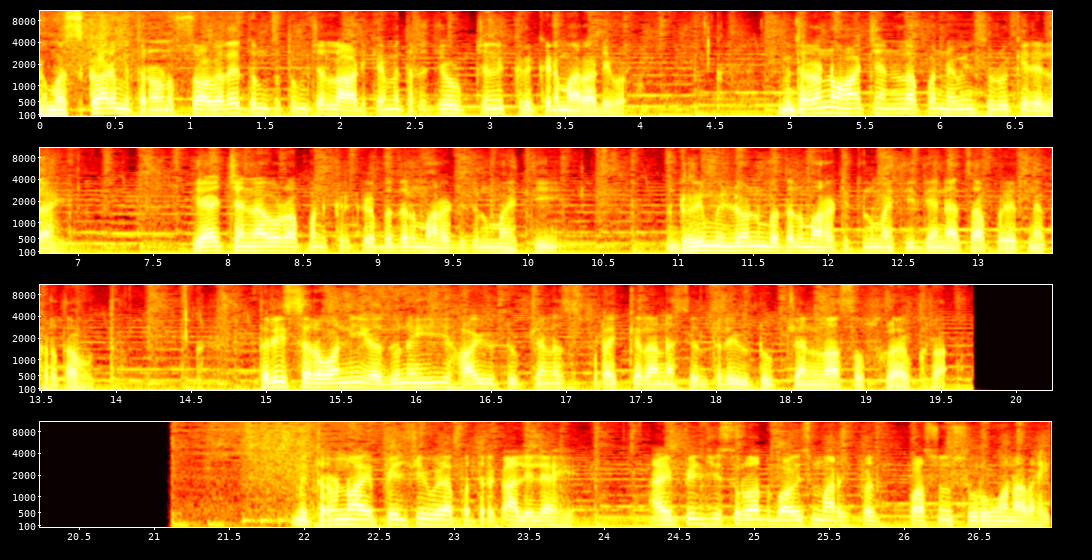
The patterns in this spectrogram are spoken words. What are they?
नमस्कार मित्रांनो स्वागत आहे तुमचं तुमच्या लाडक्या मित्राच्या यूट्यूब चॅनल क्रिकेट मराठीवर. मित्रांनो हा चॅनल आपण नवीन सुरू केलेला आहे. या चॅनलवर आपण क्रिकेटबद्दल मराठीतून माहिती ड्रीम इलेवनबद्दल मराठीतून माहिती देण्याचा प्रयत्न करत आहोत. तरी सर्वांनी अजूनही हा यूट्यूब चॅनल सबस्क्राईब केला नसेल तर यूट्यूब चॅनलला सबस्क्राईब करा. मित्रांनो आय पी एलचे वेळापत्रक आलेले आहे. आय पी एलची सुरुवात बावीस मार्चपासून सुरू होणार आहे.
